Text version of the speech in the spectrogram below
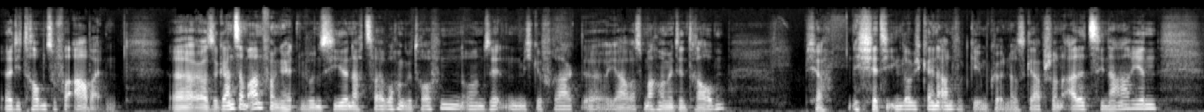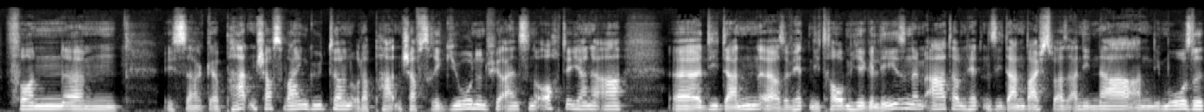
äh, die Trauben zu verarbeiten. Äh, also ganz am Anfang hätten wir uns hier nach zwei Wochen getroffen und sie hätten mich gefragt, äh, ja, was machen wir mit den Trauben? Tja, ich hätte ihnen, glaube ich, keine Antwort geben können. Es gab schon alle Szenarien von ähm, ich sage Patenschaftsweingütern oder Patenschaftsregionen für einzelne Orte hier an der A, äh, die dann, äh, also wir hätten die Trauben hier gelesen im Ahrtal und hätten sie dann beispielsweise an die Nahe, an die Mosel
